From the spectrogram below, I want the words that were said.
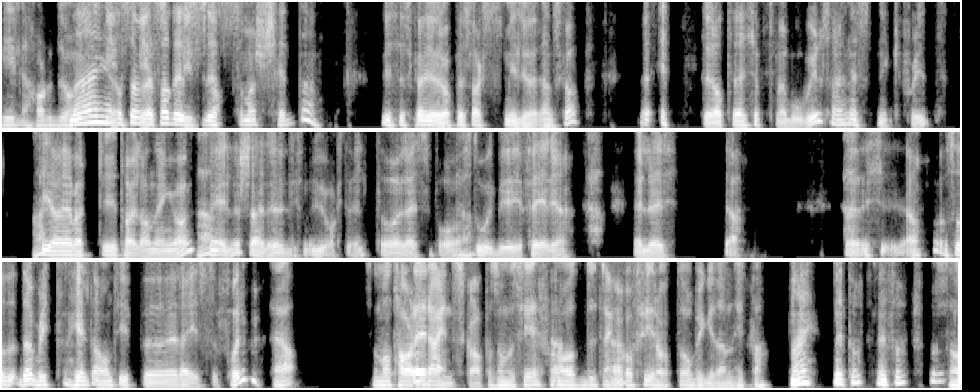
Bil, har du, du har Nei, altså vet du hva, det, det som har skjedd da, hvis vi skal gjøre opp et slags miljøregnskap, etter at jeg kjøpte meg bobil, så har jeg nesten ikke flydd. Ja, jeg har vært i Thailand en gang, men ellers er det liksom uaktuelt å reise på storbyferie, eller ja. Ja. Så det, det har blitt en helt annen type reiseform. Ja. Så man tar det regnskapet, som du sier, for Ja. du trenger ikke å fyre opp og bygge den hytta. Nei, nettopp, nettopp. Så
